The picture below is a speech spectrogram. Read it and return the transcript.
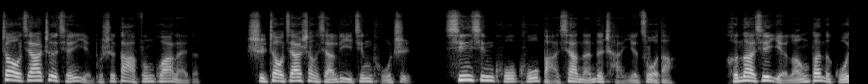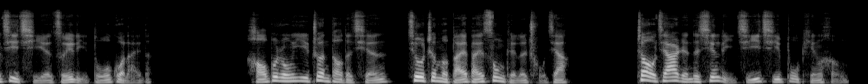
赵家这钱也不是大风刮来的。是赵家上下励精图治，辛辛苦苦把夏南的产业做大，和那些野狼般的国际企业嘴里夺过来的，好不容易赚到的钱就这么白白送给了楚家，赵家人的心里极其不平衡。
